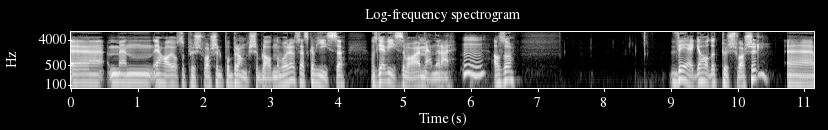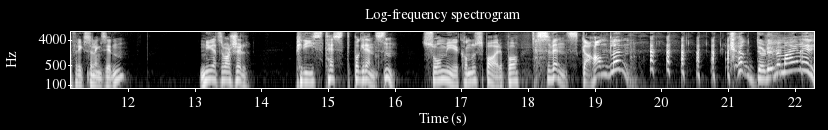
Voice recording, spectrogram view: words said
eh, men jeg har jo også push-varsel på bransjebladene våre, så jeg skal vise nå skal jeg vise hva jeg mener her. Altså VG hadde et push-varsel eh, for ikke så lenge siden. Nyhetsvarsel! Pristest på grensen! Så mye kan du spare på svenskehandelen! Kødder du med meg, eller?!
